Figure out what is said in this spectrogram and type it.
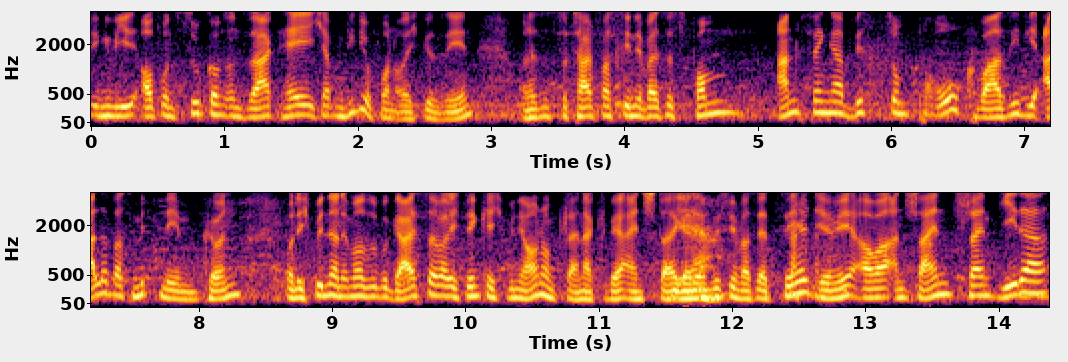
irgendwie auf uns zukommt und sagt, hey, ich habe ein Video von euch gesehen. Und das ist total faszinierend, weil es ist vom Anfänger bis zum Pro quasi, die alle was mitnehmen können. Und ich bin dann immer so begeistert, weil ich denke, ich bin ja auch noch ein kleiner Quereinsteiger, Ja. der ein bisschen was erzählt irgendwie. Aber anscheinend scheint jeder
